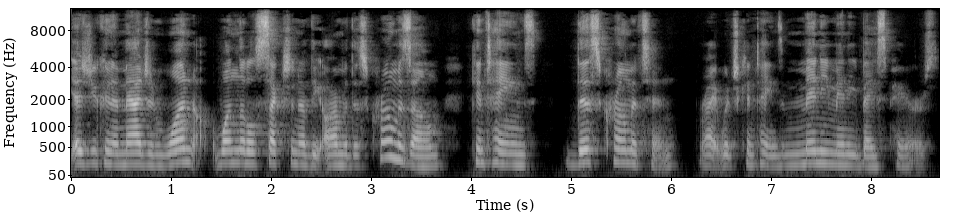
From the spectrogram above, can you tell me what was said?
as you can imagine, one, one little section of the arm of this chromosome contains this chromatin, right, which contains many, many base pairs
